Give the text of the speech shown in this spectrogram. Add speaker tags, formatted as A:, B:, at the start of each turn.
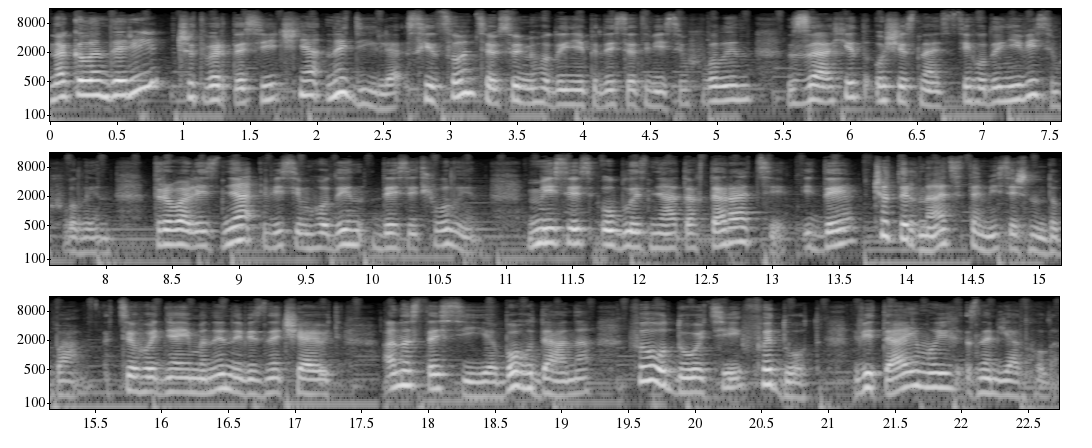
A: На календарі 4 січня неділя. Схід сонця о 7 годині 58 хвилин, захід о 16 годині 8 хвилин, тривалість дня 8 годин 10 хвилин. Місяць у близнятах та раці йде 14-та місячна доба. Цього дня іменини відзначають Анастасія, Богдана, Феодотій, Федот. Вітаємо їх з Днем Янгола.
